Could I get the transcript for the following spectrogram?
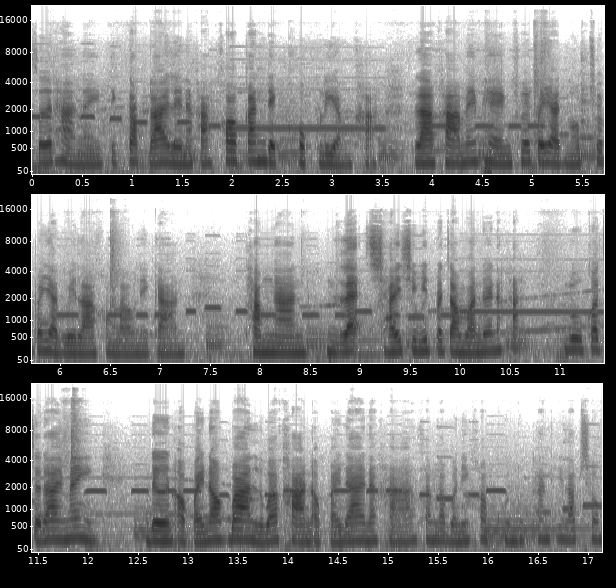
เซิร์ชหาใน TikTok ได้เลยนะคะ ข้อกั้นเด็กหกเหลี่ยมค่ะ ราคาไม่แพงช่วยประหยัดงบ ช่วยประหยัดเวลาของเราในการทำงานและใช้ชีวิตประจำวันด้วยนะคะ ลูกก็จะได้ไม่เดินออกไปนอกบ้านหรือว่าคานออกไปได้นะคะสำหรับวันนี้ขอบคุณทุกท่านที่รับชม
